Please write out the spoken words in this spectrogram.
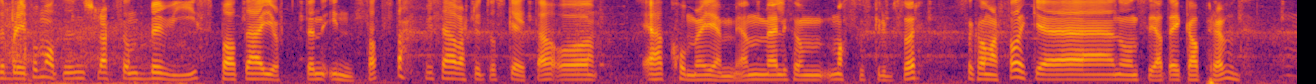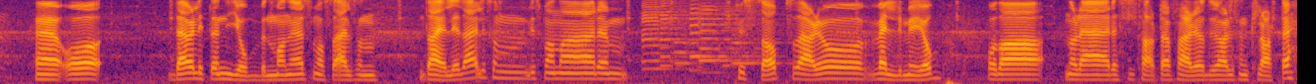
det blir på en måte en slags sånn bevis på at jeg har gjort en innsats. da. Hvis jeg har vært ute og skata og jeg kommer hjem igjen med liksom masse skrubbsår, så kan i hvert fall ikke noen si at jeg ikke har prøvd. Uh, og det er jo litt den jobben man gjør som også er litt sånn deilig. Det er liksom Hvis man har pussa opp, så er det jo veldig mye jobb. Og da, når det resultatet er ferdig og du har liksom klart det,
